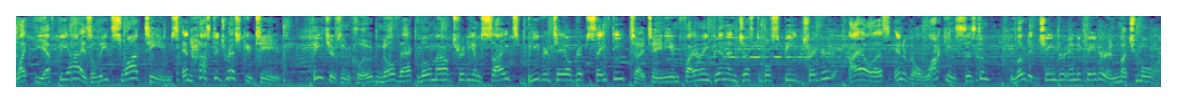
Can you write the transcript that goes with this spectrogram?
like the FBI's elite SWAT teams and hostage rescue team. Features include Novak low mount tritium sights, beaver tail grip safety, titanium firing pin adjustable speed trigger, ILS integral locking system, loaded chamber indicator, and much more.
